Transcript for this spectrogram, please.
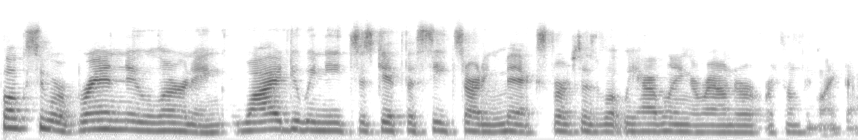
folks who are brand new learning, why do we need to get the seed starting mix versus what we have laying around or, or something like that?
